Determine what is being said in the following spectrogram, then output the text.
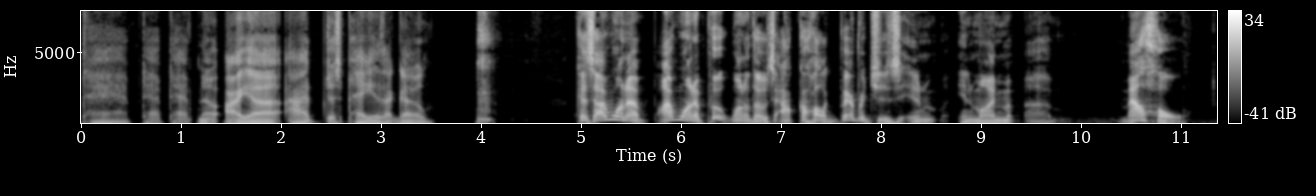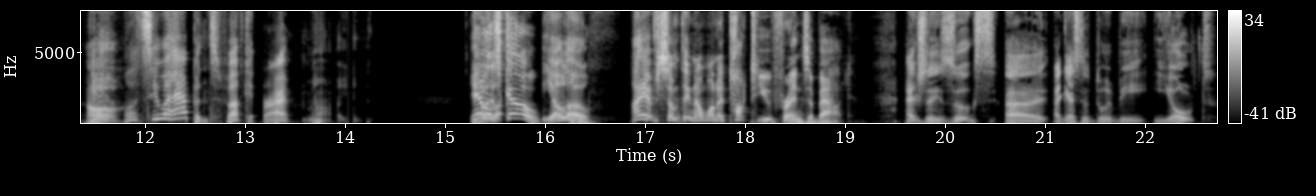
Tab, tab, tab. No, I uh I just pay as I go. Because I want to, I want to put one of those alcoholic beverages in in my uh, mouth hole. oh, Well, let's see what happens. Fuck it, right? Yeah, let's go. YOLO. I have something I want to talk to you friends about. actually, Zooks, uh, I guess it would be Yolt,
